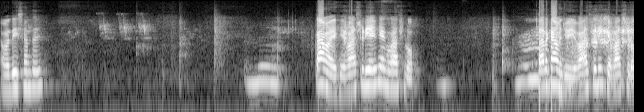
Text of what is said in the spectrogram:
હવે દિશાંત? કામ આવે છે? વાસળી આવી છે કે વાસડો તારે કામ જોઈએ? વાસળી કે વાસડો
